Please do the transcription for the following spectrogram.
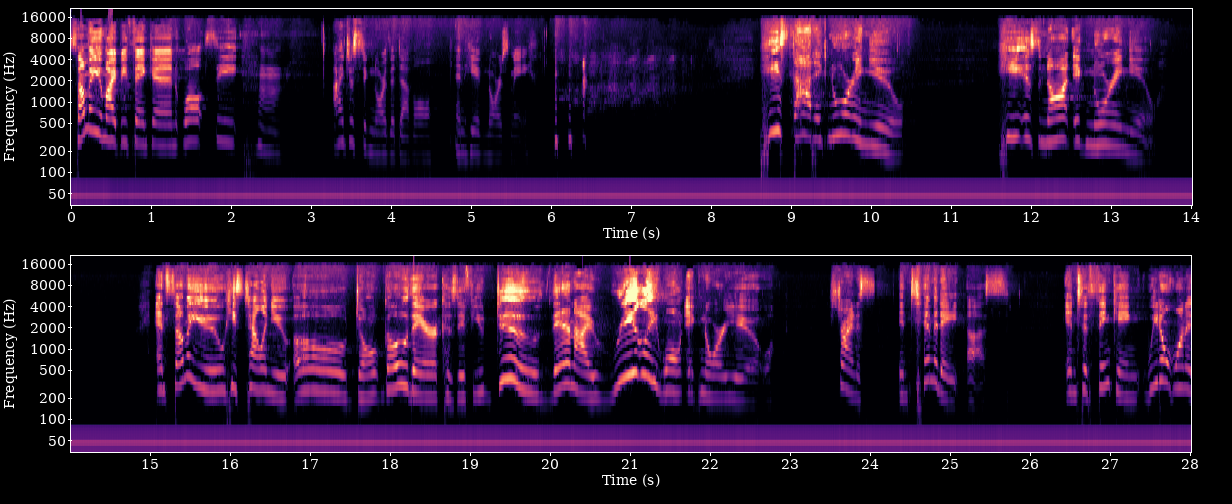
Some of you might be thinking, well, see, hmm, I just ignore the devil and he ignores me. He's not ignoring you. He is not ignoring you. And some of you, he's telling you, oh, don't go there, because if you do, then I really won't ignore you. He's trying to intimidate us into thinking we don't want to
